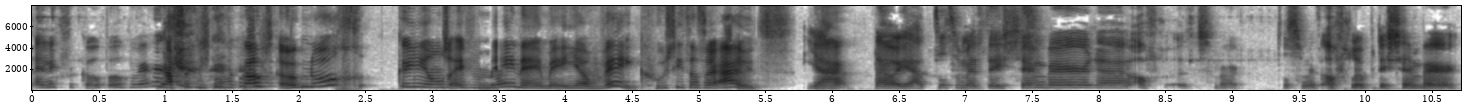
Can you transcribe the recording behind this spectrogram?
en ik verkoop ook werk. Ja, precies. Je verkoopt ook nog. Kun je ons even meenemen in jouw week? Hoe ziet dat eruit? Ja, nou ja, tot en met december, eh, af, eh, zeg maar, tot en met afgelopen december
